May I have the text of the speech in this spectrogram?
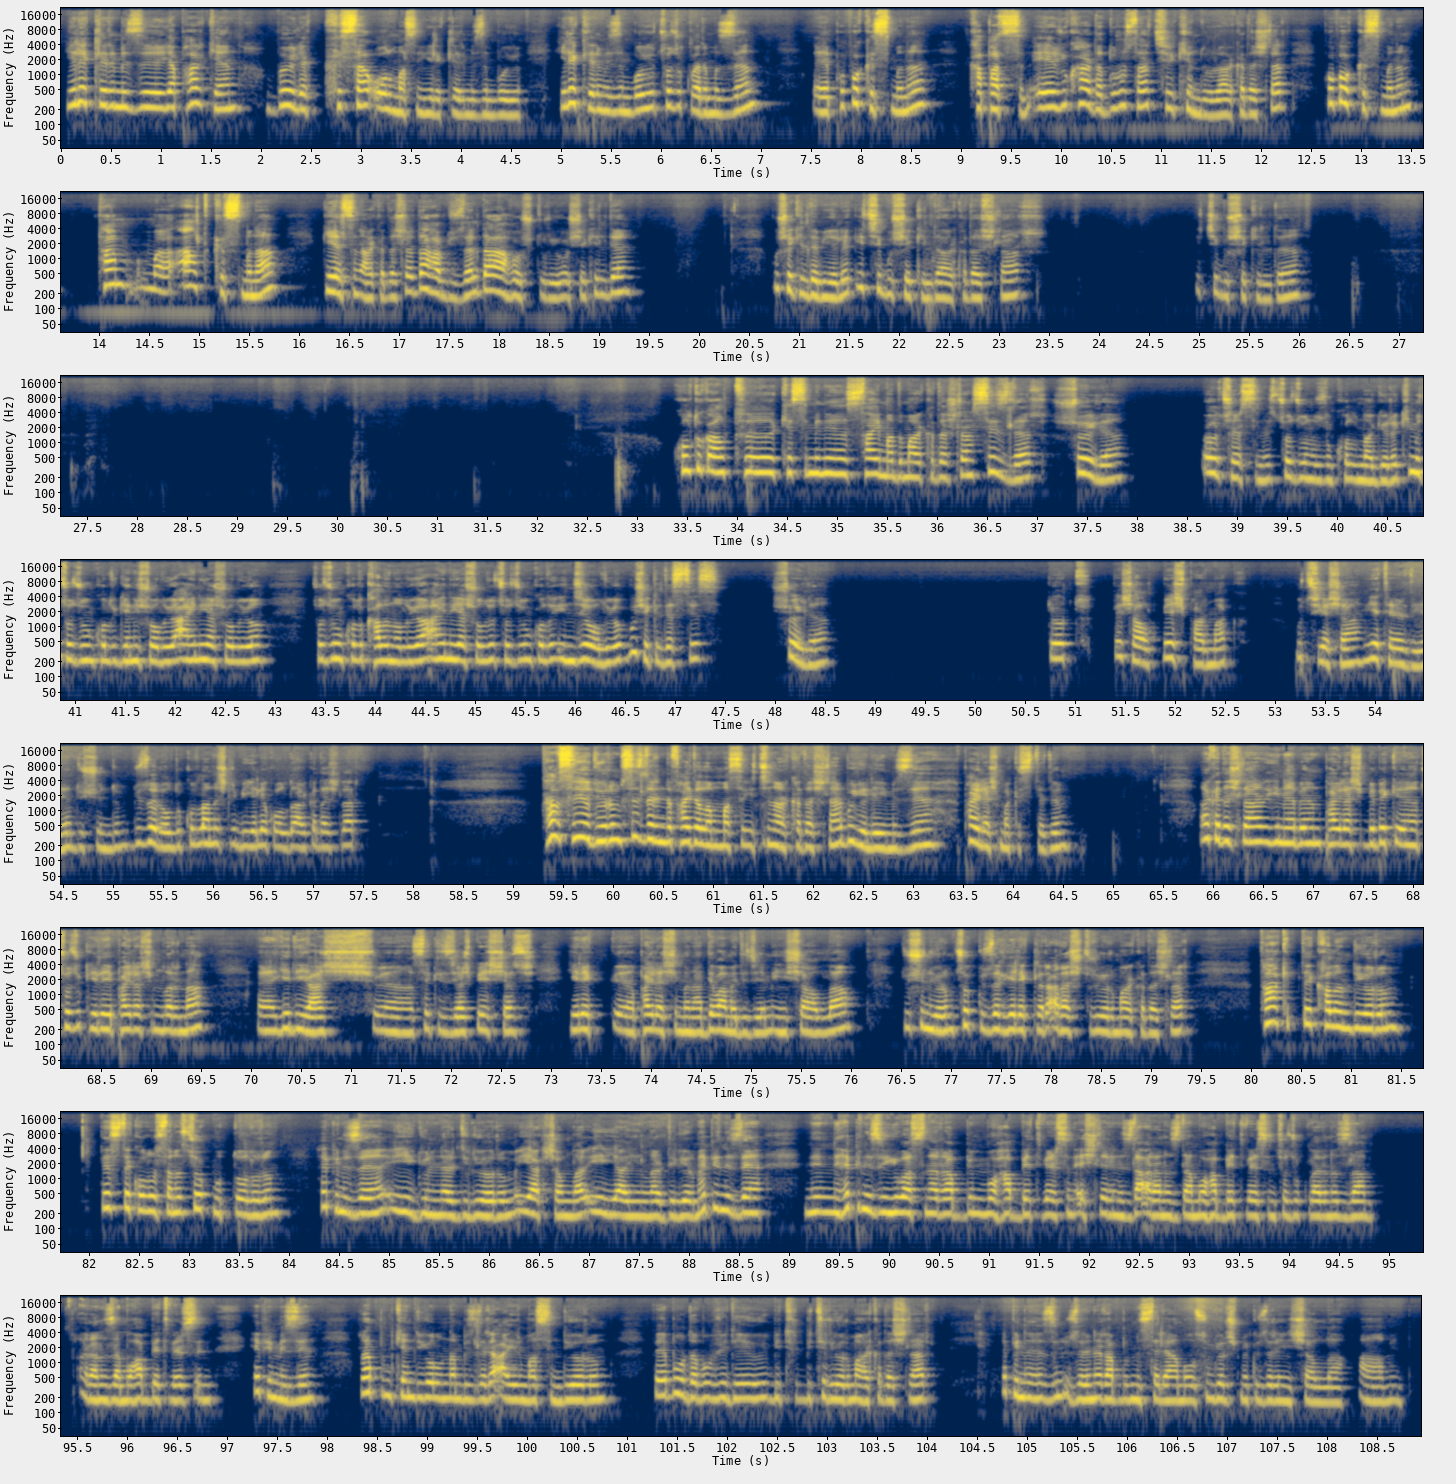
yeleklerimizi yaparken böyle kısa olmasın yeleklerimizin boyu. Yeleklerimizin boyu çocuklarımızın e, popo kısmını kapatsın. Eğer yukarıda durursa çirkin durur arkadaşlar. Popo kısmının tam alt kısmına gelsin arkadaşlar. Daha güzel, daha hoş duruyor o şekilde. Bu şekilde bir yelek. İçi bu şekilde arkadaşlar. İçi bu şekilde. Koltuk altı kesimini saymadım arkadaşlar. Sizler şöyle ölçersiniz çocuğunuzun koluna göre. Kimi çocuğun kolu geniş oluyor, aynı yaş oluyor. Çocuğun kolu kalın oluyor, aynı yaş oluyor. Çocuğun kolu ince oluyor. Bu şekilde siz şöyle 4 5 6 5 parmak uç yaşa yeter diye düşündüm. Güzel oldu. Kullanışlı bir yelek oldu arkadaşlar. Tavsiye ediyorum. Sizlerin de faydalanması için arkadaşlar bu yeleğimizi paylaşmak istedim. Arkadaşlar yine ben paylaş bebek e, çocuk yeleği paylaşımlarına 7 yaş, 8 yaş, 5 yaş yelek e, paylaşımına devam edeceğim inşallah. Düşünüyorum. Çok güzel yelekleri araştırıyorum arkadaşlar. Takipte kalın diyorum. Destek olursanız çok mutlu olurum. Hepinize iyi günler diliyorum. İyi akşamlar, iyi yayınlar diliyorum. Hepinize hepinizin yuvasına Rabbim muhabbet versin. Eşlerinizle aranızda muhabbet versin. Çocuklarınızla aranıza muhabbet versin. Hepimizin Rabbim kendi yolundan bizleri ayırmasın diyorum. Ve burada bu videoyu bitiriyorum arkadaşlar. Hepinizin üzerine Rabbimin selamı olsun. Görüşmek üzere inşallah. Amin.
